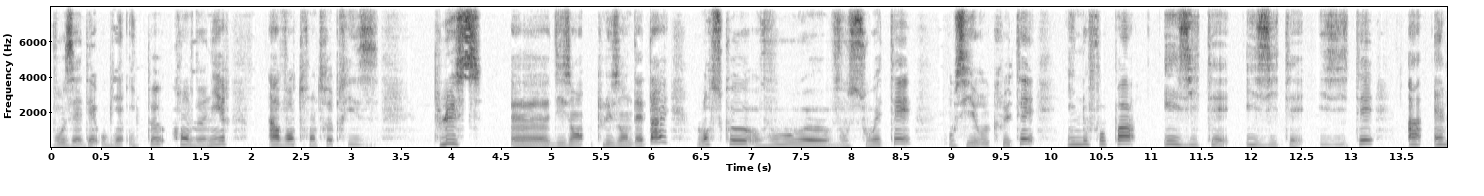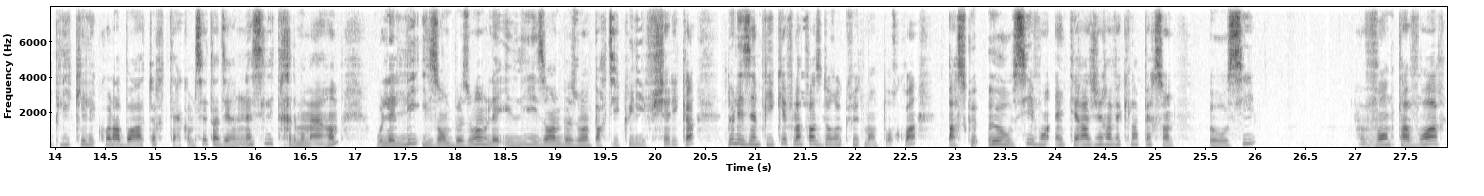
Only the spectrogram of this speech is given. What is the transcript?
vous aider ou bien il peut convenir à votre entreprise. Plus euh, disons plus en détail, lorsque vous, euh, vous souhaitez aussi recruter, il ne faut pas hésiter, hésiter, hésiter à impliquer les collaborateurs comme c'est-à-dire ou ils ont besoin ou ils ont un besoin particulier de les impliquer dans la phase de recrutement. Pourquoi? Parce que eux aussi vont interagir avec la personne. Eux aussi vont avoir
